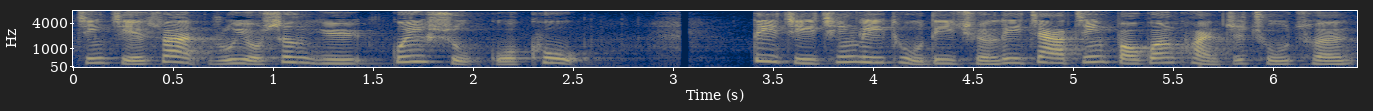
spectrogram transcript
经结算，如有剩余，归属国库。地籍清理土地权利价金保管款之储存、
